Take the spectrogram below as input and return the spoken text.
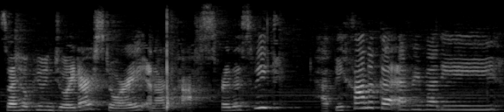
So I hope you enjoyed our story and our crafts for this week. Happy Hanukkah, everybody!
